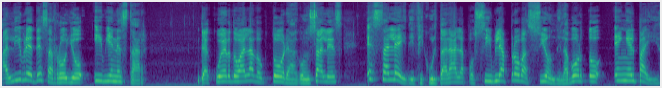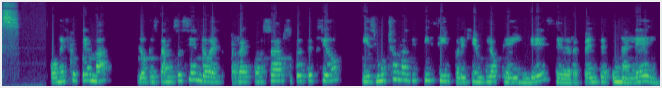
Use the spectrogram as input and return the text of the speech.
al libre desarrollo y bienestar. De acuerdo a la doctora González, esta ley dificultará la posible aprobación del aborto en el país. Con este tema, lo que estamos haciendo es reforzar su protección y es mucho más difícil, por ejemplo, que ingrese de repente una ley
